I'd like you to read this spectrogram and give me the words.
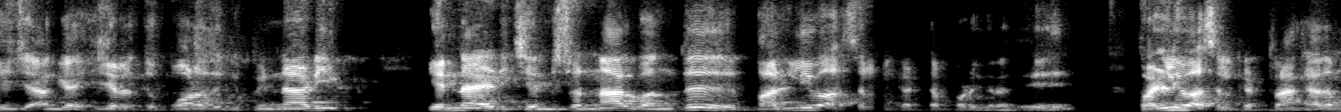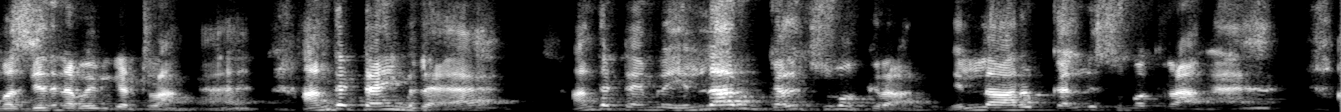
ஹிஜ அங்க ஹிஜரத்து போனதுக்கு பின்னாடி என்ன ஆயிடுச்சு என்று சொன்னால் வந்து பள்ளிவாசல் கட்டப்படுகிறது. பள்ளிவாசல் கட்டுறாங்க. அதை மஸ்ஜித் நபவி கட்டுறாங்க. அந்த டைம்ல அந்த டைம்ல எல்லாரும் கல் சுமக்கிறார்கள். எல்லாரும் கல் சுமக்கிறாங்க.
